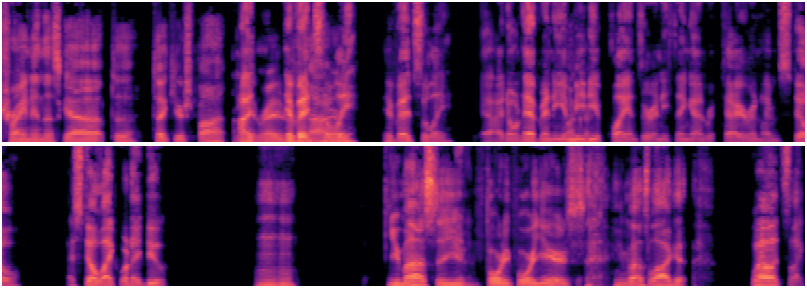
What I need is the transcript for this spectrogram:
training this guy up to take your spot? You getting ready to retire? Eventually, eventually. Yeah, I don't have any Okay. immediate plans or anything on retiring. I'm still, I still like what I do. Mm-hmm. You must. You Yeah. 44 years. you must like it. Well, it's like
